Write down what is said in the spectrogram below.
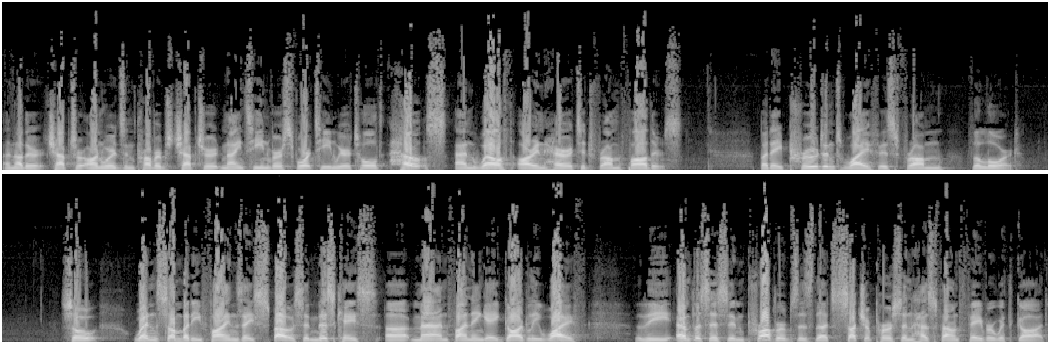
Another chapter onwards, in Proverbs chapter 19, verse 14, we are told, House and wealth are inherited from fathers, but a prudent wife is from the Lord. So, when somebody finds a spouse, in this case, a man finding a godly wife, the emphasis in Proverbs is that such a person has found favor with God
